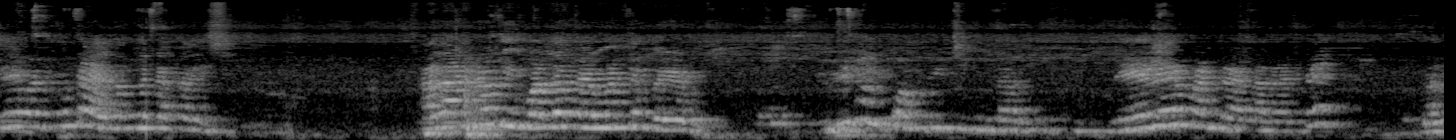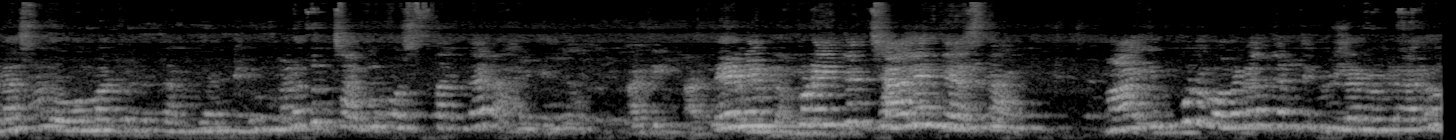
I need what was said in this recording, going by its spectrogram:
చేయబట్టుకుంటే ఐదు వందల లెక్క ఇస్తుంది అలాంటి ఇవాళ ఏమంటే వేయడు. ఎందుకు పంపించుకుంటారు నేనేమంటానంటే మన స్తోమతకు తగ్గట్లు మనకు చదువు వస్తుందా అది నేను ఎప్పుడైతే ఛాలెంజ్ చేస్తాను మా ఇప్పుడు ఒకటో తరగతి పిల్లలు ఉన్నారు.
